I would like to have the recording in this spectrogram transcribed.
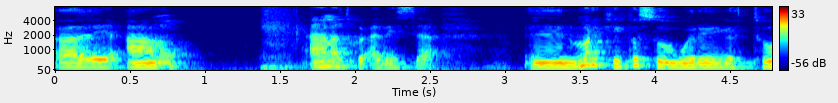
caano. Caanaad ku cabaysaa markay ka soo wareegato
